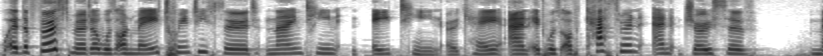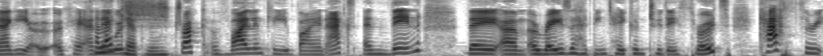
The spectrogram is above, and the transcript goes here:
W- The first murder was on May 23rd, 1918, okay? And it was of Catherine and Joseph Maggio, okay? And I they like were Catherine. struck violently by an axe, and then they um, a razor had been taken to their throats. Catherine,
